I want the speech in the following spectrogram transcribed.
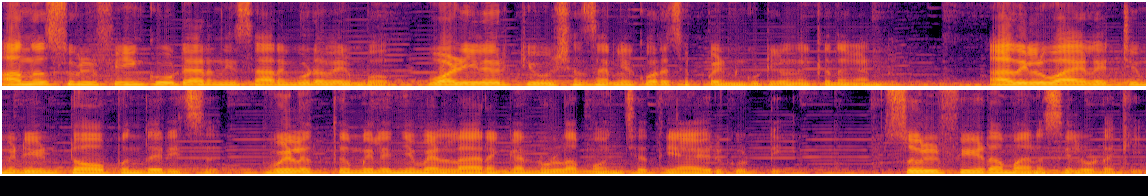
അന്ന് സുൽഫിയും കൂട്ടുകാരൻ നിസാറും കൂടെ വരുമ്പോൾ വഴിയിലൊരു ട്യൂഷൻ സെന്ററിൽ കുറച്ച് പെൺകുട്ടികൾ നിൽക്കുന്ന കണ്ടു. അതിൽ വയലറ്റും മിടിയും ടോപ്പും ധരിച്ച് വെളുത്ത് മെലിഞ്ഞ് വെള്ളാരം കണ്ണുള്ള മൊഞ്ചത്തിയായ ഒരു കുട്ടി സുൽഫിയുടെ മനസ്സിലുടക്കി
